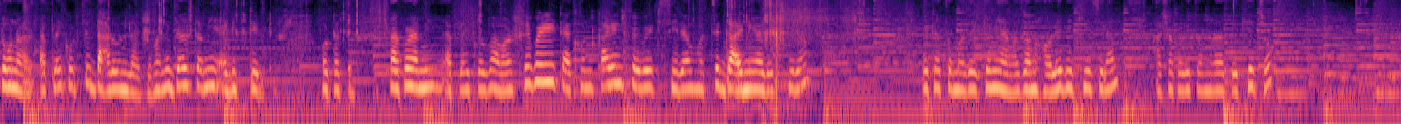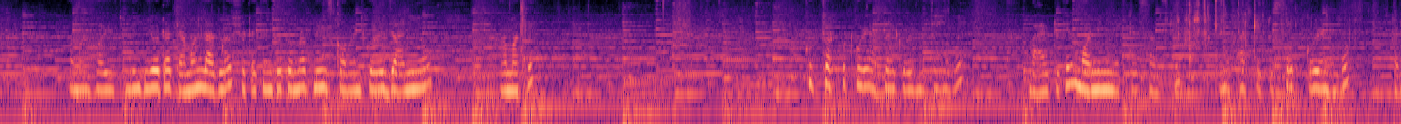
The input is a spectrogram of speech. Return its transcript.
টোনার অ্যাপ্লাই করতে দারুণ লাগে। মানে জাস্ট আমি অ্যাডিক্টেড ওটাতে। তারপর আমি অ্যাপ্লাই করব আমার ফেভারিট এখন কারেন্ট ফেভারিট সিরাম হচ্ছে গার্নিয়ারের সিরাম এটা তোমাদেরকে আমি অ্যামাজন হলে দেখিয়েছিলাম। আশা করি তোমরা দেখেছ। আমার হল ভিডিওটা কেমন লাগল সেটা কিন্তু তোমরা প্লিজ কমেন্ট করে জানিও আমাকে। খুব চটপট করে অ্যাপ্লাই করে নিতে হবে। বায়োটিকের মর্নিং নেকটার সানস্ক্রিন আমি ফার্স্ট একটু সেট করে নেব। আর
